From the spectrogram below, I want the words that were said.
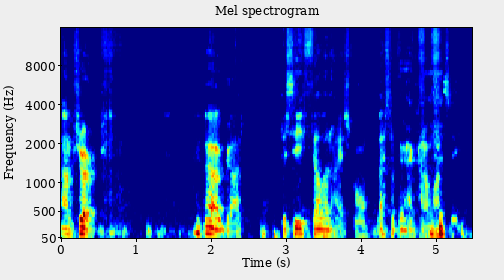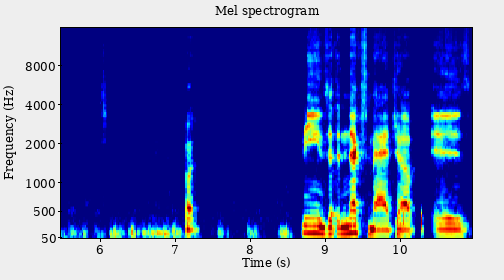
I'm sure. Oh God, to see Phil in high school, that's something I kind of want to see. But means that the next matchup is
